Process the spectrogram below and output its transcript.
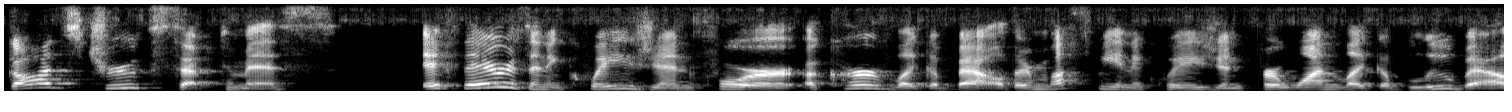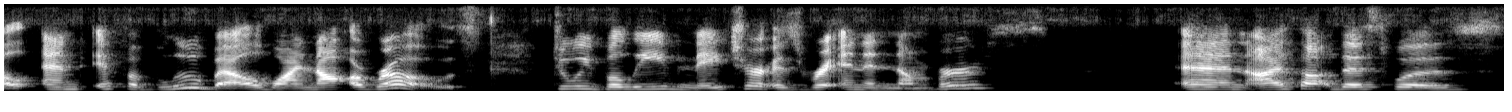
God's truth, Septimus. If there is an equation for a curve like a bell, there must be an equation for one like a bluebell. And if a bluebell, why not a rose? Do we believe nature is written in numbers? And I thought this was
